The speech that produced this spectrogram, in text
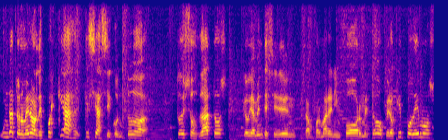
un dato no menor, después, ¿qué, se hace con todo, todos esos datos que obviamente se deben transformar en informes, todo, pero qué podemos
